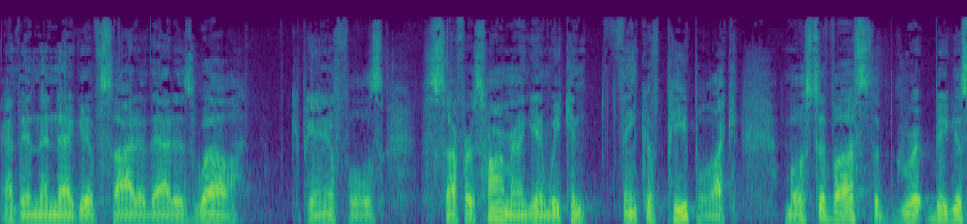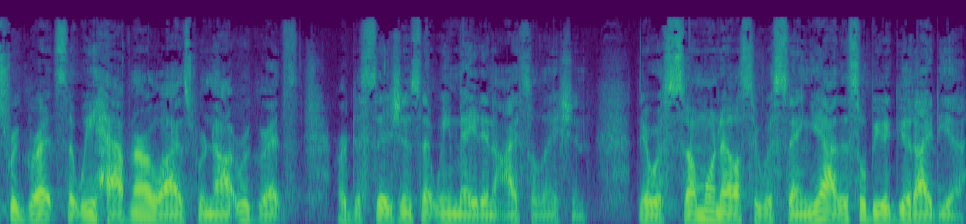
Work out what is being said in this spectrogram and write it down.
And then the negative side of that as well companion of fools suffers harm. And again, we can think of people like most of us, the biggest regrets that we have in our lives were not regrets or decisions that we made in isolation. There was someone else who was saying, yeah, this will be a good idea.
